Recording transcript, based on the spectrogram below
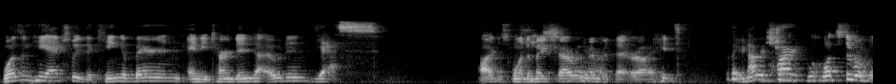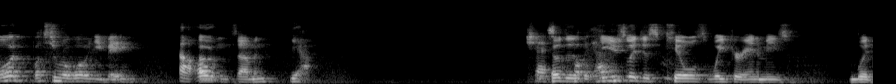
Wasn't he actually the king of Baron and he turned into Odin? Yes. I just wanted to make sure I remembered that right. But you're not required. What's the reward? What's the reward when you beat him? Uh, Odin. Odin summon. Yeah. Jeez, So I probably the, he usually just kills weaker enemies with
